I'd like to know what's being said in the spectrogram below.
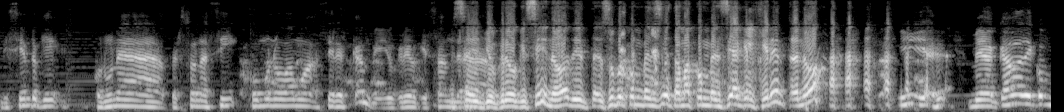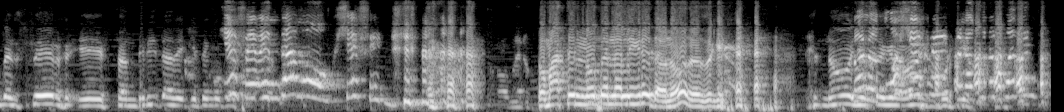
diciendo que con una persona así, ¿cómo no vamos a hacer el cambio? Yo creo que Sandra... Yo creo que sí, ¿no? Está Súper convencida, está más convencida que el gerente, ¿no? Sí, eh, me acaba de convencer eh, Sandrita de que tengo que... Jefe, vendamos, jefe. No, bueno, Tomaste nota en la libreta, ¿o no? No sé qué. no, yo Bueno, estoy grabando jefe, porque... pero tú no puedes.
